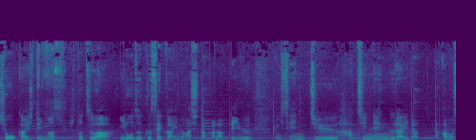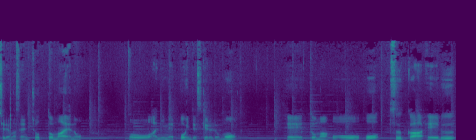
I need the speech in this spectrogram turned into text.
紹介しています。一つは「色づく世界の明日から」っていう2018年ぐらいだったかもしれませんちょっと前のアニメっぽいんですけれどもえ、ー、と、魔法を使える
